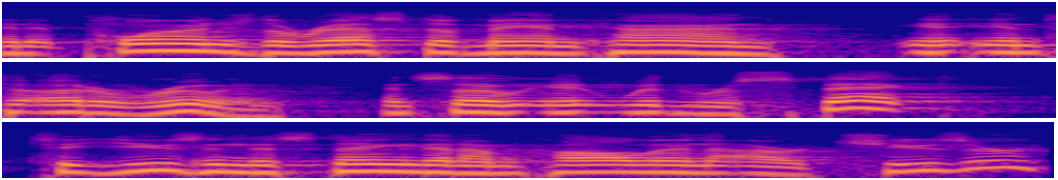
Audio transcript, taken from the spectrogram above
and it plunged the rest of mankind in, into utter ruin. And so, it, with respect to using this thing that I'm calling our chooser,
